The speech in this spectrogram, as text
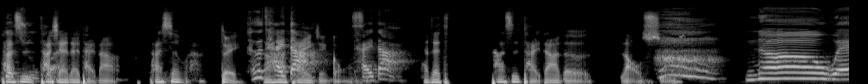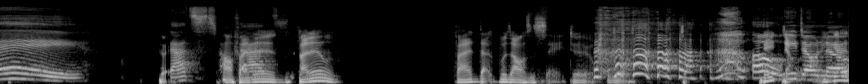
他是他现在在台大，他身对，他在然后开台大一间公司，台大他在他是台大的老师。No way。对。That's 好，反正反正反正大不知道是谁，就我就 Oh, 可以 you 讲应该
